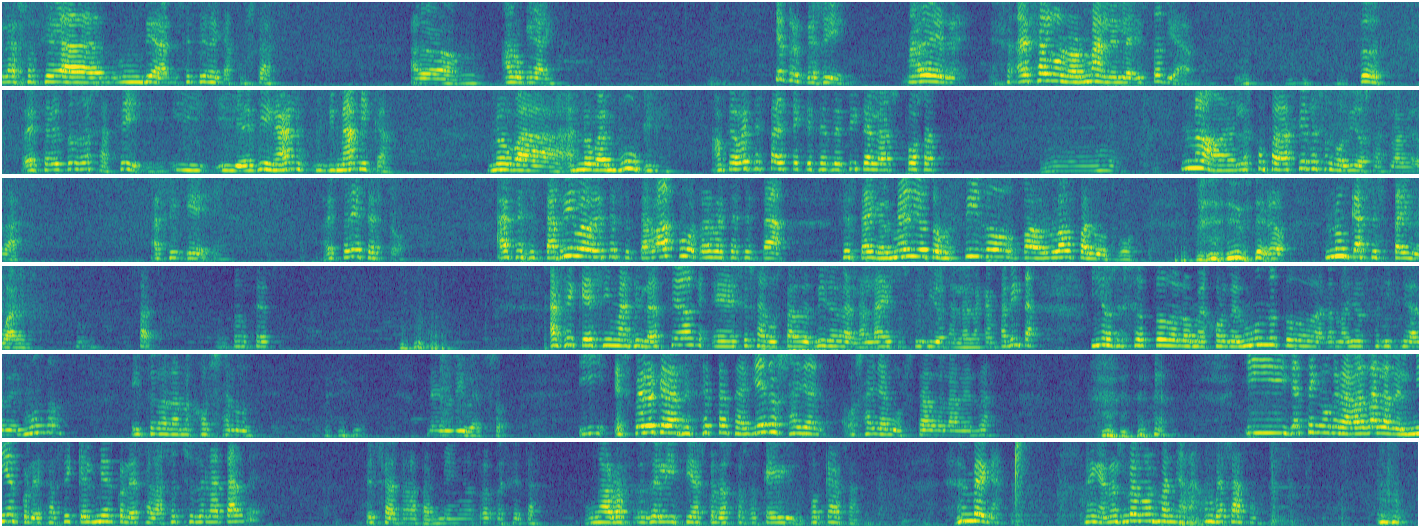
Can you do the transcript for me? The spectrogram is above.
la sociedad mundial se tiene que ajustar a lo, que hay. Yo creo que sí. A ver, es, algo normal en la historia. la historia de todo es así y, es dinámica. No va, no va en bucle. Aunque a veces parece que se repiten las cosas. Mm, no, las comparaciones son odiosas, la verdad. Así que la historia es esto. A veces está arriba, a veces está abajo, otras veces está, se está en el medio, torcido, para un lado, para el otro. Pero nunca se está igual. Entonces, así que sin más dilación, eh, si os ha gustado el vídeo, dale a like, suscribiros, dale a la campanita y os deseo todo lo mejor del mundo, toda la mayor felicidad del mundo y toda la mejor salud del universo. Y espero que las recetas de ayer os haya, os haya gustado, la verdad. y ya tengo grabada la del miércoles, así que el miércoles a las 8 de la tarde saldrá también otra receta. Un arroz de delicias con las cosas que hay por casa. Venga, venga, nos vemos mañana. Un besazo.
